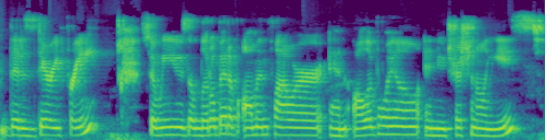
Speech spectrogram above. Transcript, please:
that is dairy free. So we use a little bit of almond flour and olive oil and nutritional yeast.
